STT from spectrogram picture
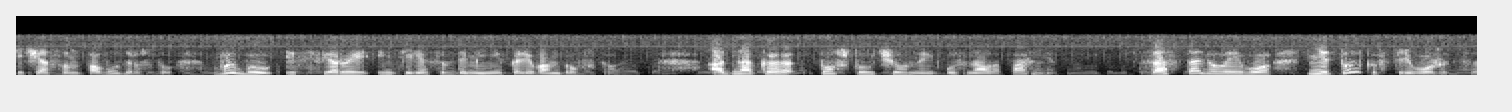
Сейчас он по возрасту выбыл из сферы интересов Доминика Левандовского. Однако то, что ученый узнал о парне, заставило его не только встревожиться,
